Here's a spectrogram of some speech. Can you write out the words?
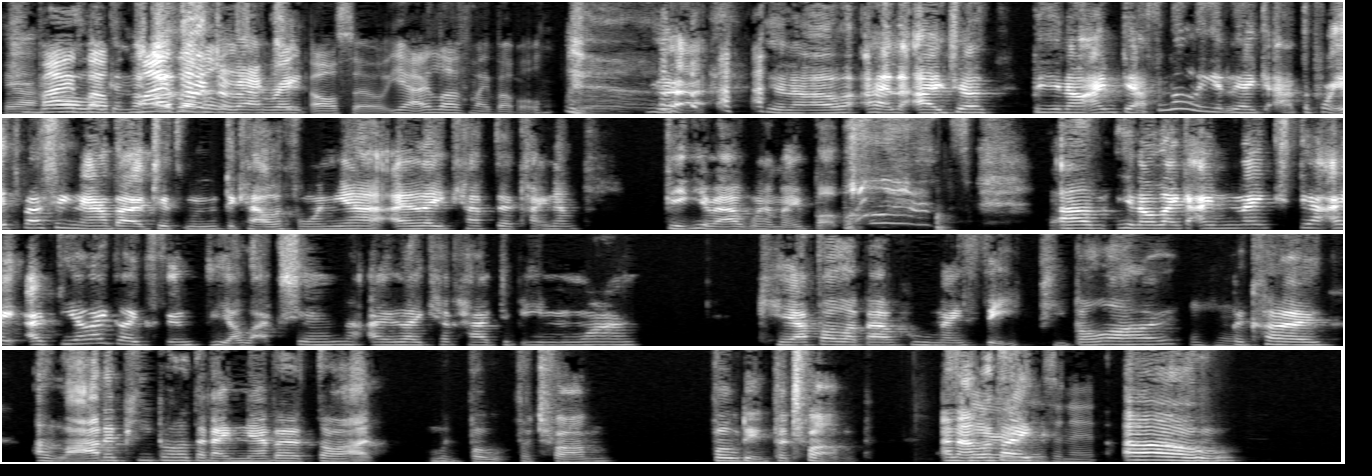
yeah my, all, like, bub- in the my other bubble is great also. Yeah, I love my bubble. yeah, you know, and I just, but you know, I'm definitely like at the point, especially now that I just moved to California, I like have to kind of figure out where my bubble is. Um, you know, like I'm like, yeah, I, I feel like like since the election, I like have had to be more careful about who my safe people are Mhm. because a lot of people that I never thought would vote for Trump voted for Trump. And I was like, isn't it? oh,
